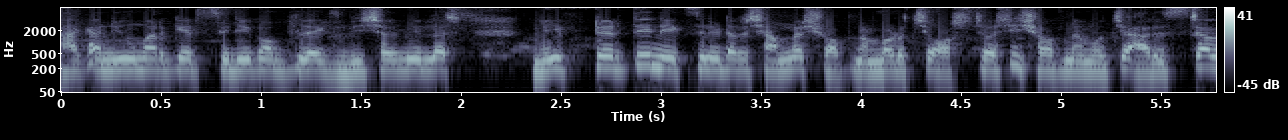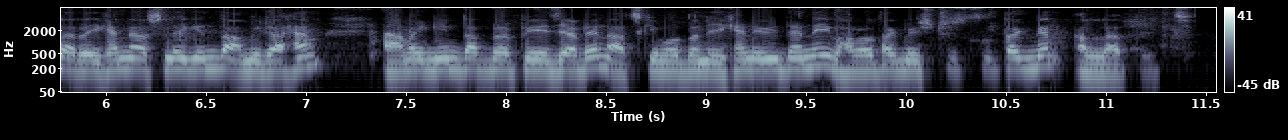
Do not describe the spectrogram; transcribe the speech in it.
Dhaka New Market, City Complex, বিশাল বিলাস লিফটের তিন এক্সিলিটারের সামনে শপ নাম্বার হচ্ছে অষ্টআশি শপ নাম হচ্ছে আরিস্টাল আর এখানে আসলে কিন্তু আমি রাহান, আমাকে কিন্তু আপনারা পেয়ে যাবেন। আজকের মতন এখানে বিদায় নেই, ভালো থাকবেন, সুস্থ থাকবেন, আল্লাহ হাফেজ।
